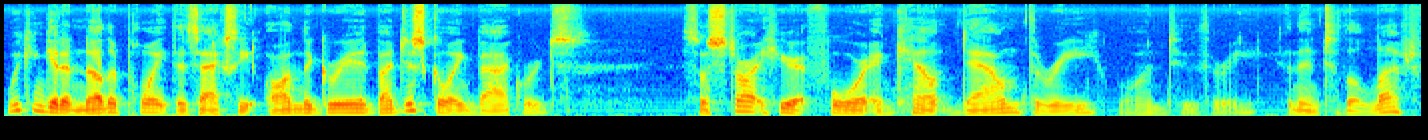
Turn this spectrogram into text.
We can get another point that's actually on the grid by just going backwards. So start here at 4 and count down three, one, two, three, and then to the left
